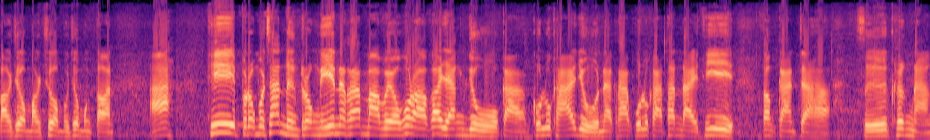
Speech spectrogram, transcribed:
บางช่วงบางช่วงบางช่วงบางตอนอะที่โปรโมชั่นหนึ่งตรงนี้นะครับมาเวลของเราก็ยังอยู่กับคุณลูกค้าอยู่นะครับ คุณลูกค้าท่านใดที่ต้องการจะซื้อเครื่องหนัง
